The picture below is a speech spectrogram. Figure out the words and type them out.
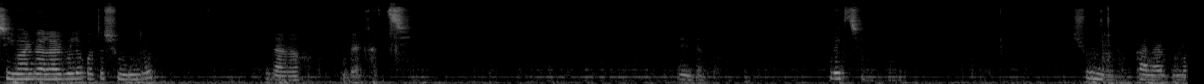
সীমার কালারগুলো কত সুন্দর। দাঁড়াও, দেখাচ্ছি। এই দেখো, দেখছ? সুন্দর কালারগুলো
